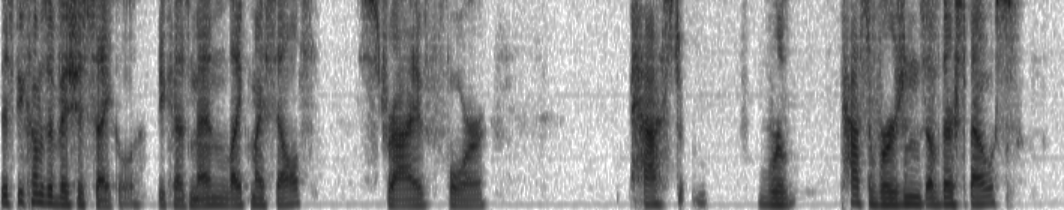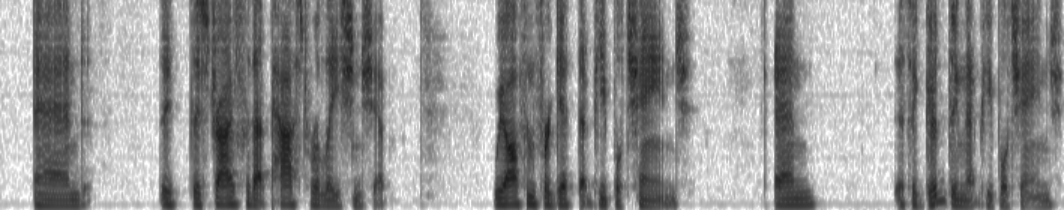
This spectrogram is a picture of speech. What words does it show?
This becomes a vicious cycle because men like myself strive for past re- past versions of their spouse and they, they strive for that past relationship. We often forget that people change. And it's a good thing that people change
